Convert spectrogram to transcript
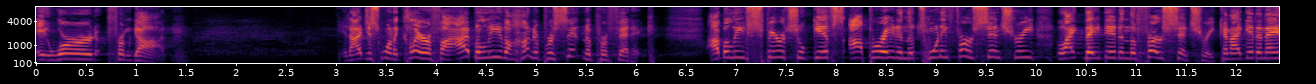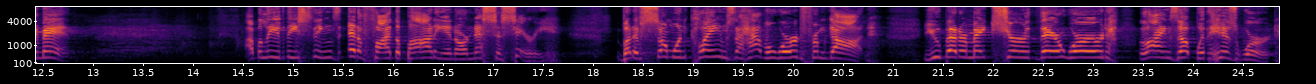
a word from God. And I just want to clarify I believe 100% in the prophetic. I believe spiritual gifts operate in the 21st century like they did in the first century. Can I get an amen? I believe these things edify the body and are necessary. But if someone claims to have a word from God, you better make sure their word lines up with his word.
